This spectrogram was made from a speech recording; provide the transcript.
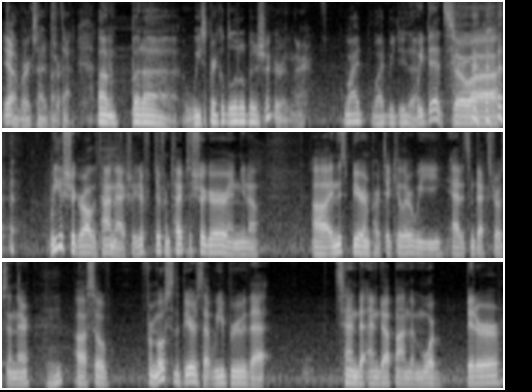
Yeah, Uh, we're excited about that. Um, But uh, we sprinkled a little bit of sugar in there. Why? Why'd we do that? We did. So uh, we use sugar all the time, actually, Dif- different types of sugar, and you know, uh, in this beer in particular, we added some dextrose in there. Uh, so for most of the beers that we brew that tend to end up on the more bitter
